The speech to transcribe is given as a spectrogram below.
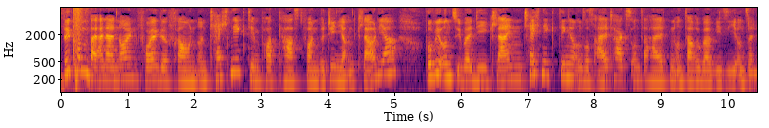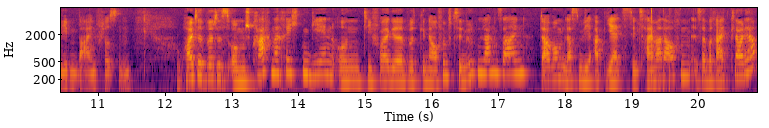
Willkommen bei einer neuen Folge Frauen und Technik, dem Podcast von Virginia und Claudia, wo wir uns über die kleinen Technikdinge unseres Alltags unterhalten und darüber, wie sie unser Leben beeinflussen. Heute wird es um Sprachnachrichten gehen und die Folge wird genau 15 Minuten lang sein. Darum lassen wir ab jetzt den Timer laufen. Ist er bereit, Claudia?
